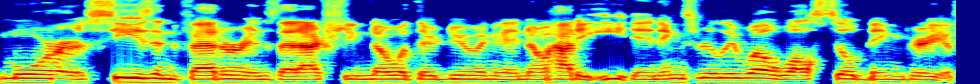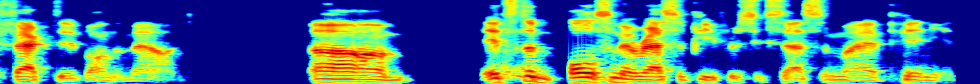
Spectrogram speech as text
more seasoned veterans that actually know what they're doing. and They know how to eat innings really well while still being very effective on the mound. Um, it's the ultimate recipe for success, in my opinion.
